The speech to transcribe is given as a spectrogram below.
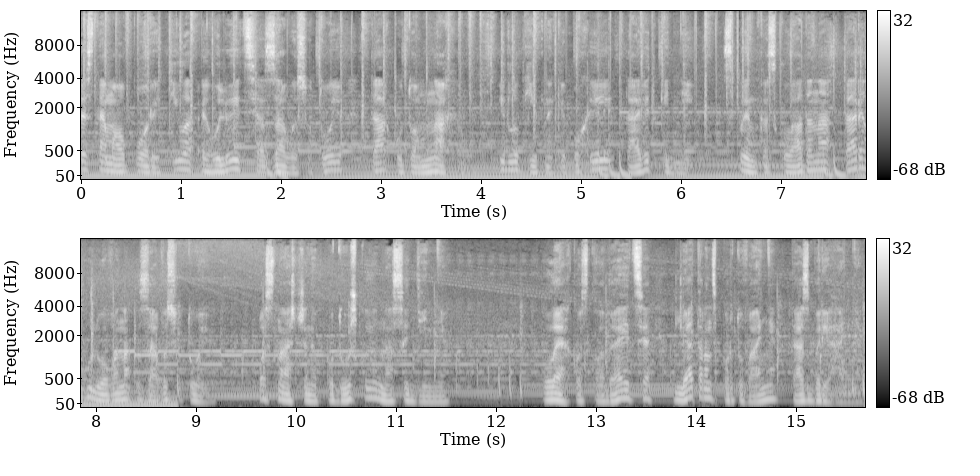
Система опори тіла регулюється за висотою та кутом нахилу, підлокітники похилі та відкидні. Спинка складена та регульована за висотою, оснащена подушкою на сидіння. Легко складається для транспортування та зберігання.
